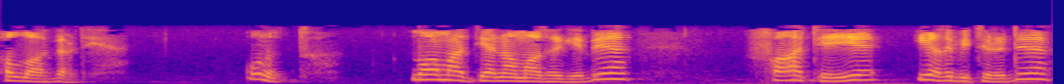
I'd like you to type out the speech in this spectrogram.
Allah verdi. Unuttu. Normal diğer namazı gibi Fatih'i iratı bitirdi.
